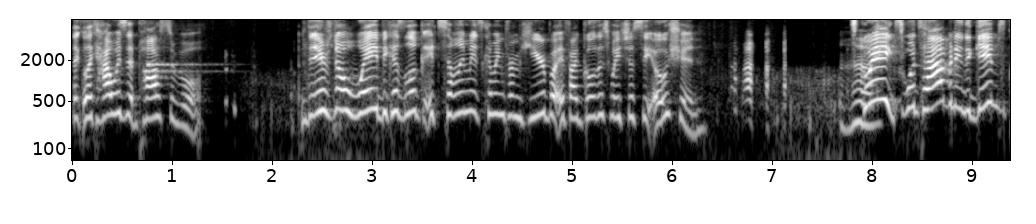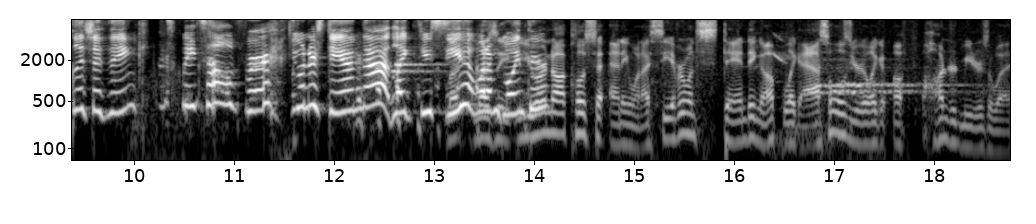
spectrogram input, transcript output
Like like how is it possible? There's no way because look, it's telling me it's coming from here, but if I go this way, it's just the ocean. Uh-huh. Squeex, what's happening? The game's glitched. I think. Squeex helper. Do you understand that? Like, do you see Le- what I'm Leslie, going you through? are not close to anyone. I see everyone standing up like assholes. You're like a hundred meters away.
